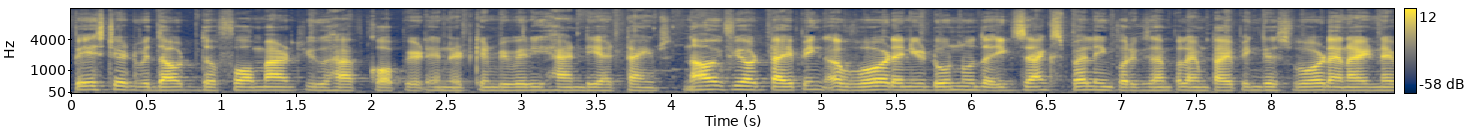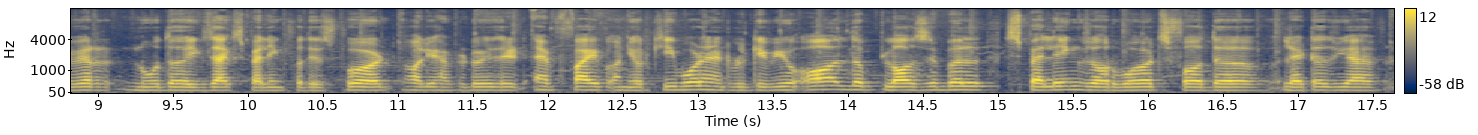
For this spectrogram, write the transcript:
paste it without the format you have copied and it can be very handy at times. Now if you are typing a word and you don't know the exact spelling for example i'm typing this word and i never know the exact spelling for this word all you have to do is hit f5 on your keyboard and it will give you all the plausible spellings or words for the letters you have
